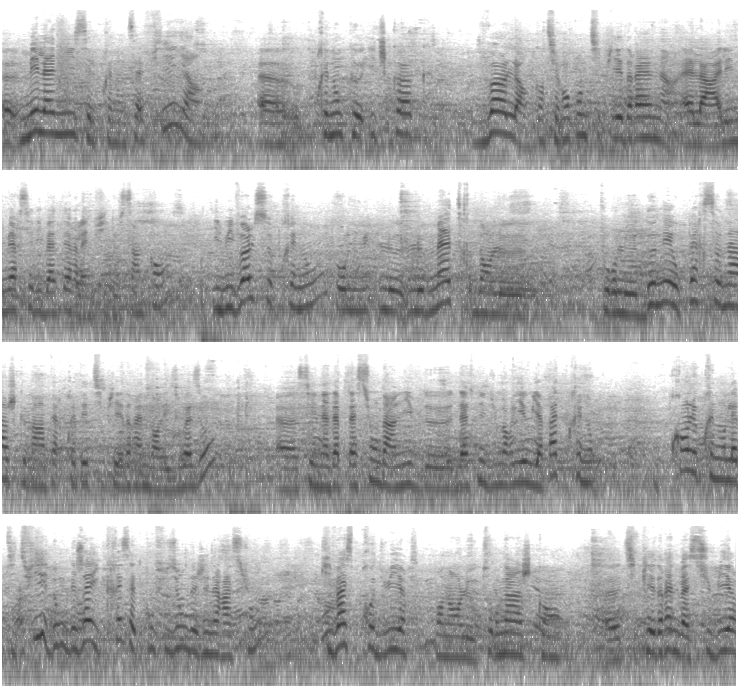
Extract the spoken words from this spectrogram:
Euh, Mélanie, c'est le prénom de sa fille, euh, prénom que Hitchcock vole quand il rencontre Tippi Hedren. Elle, est une mère célibataire, elle a une fille de 5 ans. Il lui vole ce prénom pour le donner au personnage que va interpréter Tippi Hedren dans Les Oiseaux. Euh, c'est une adaptation d'un livre de Daphné du où il n'y a pas de prénom. Il prend le prénom de la petite fille et donc déjà il crée cette confusion des générations qui va se produire pendant le tournage quand euh, Tippi va subir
